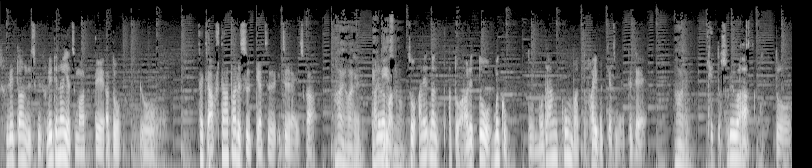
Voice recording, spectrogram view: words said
触れたんですけど、触れてないやつもあって、あとさっきアフターパルスってやつ言ってたじゃないですか。はいはいえ。あれはまあ。そう、あれなん、あとあれと、もう一個、えっとモダンコンバット5ってやつもやってて、はい。えっと、それは、えっと、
